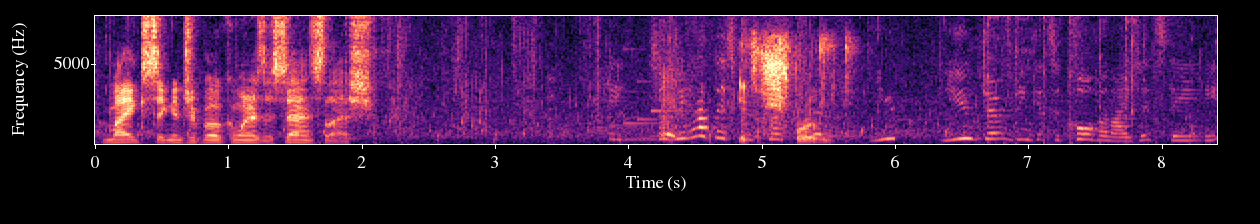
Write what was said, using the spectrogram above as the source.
and Mike's signature Pokemon is a Sandslash. So we had this it's a discussion. You you don't think it's a Corviknight, it's the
